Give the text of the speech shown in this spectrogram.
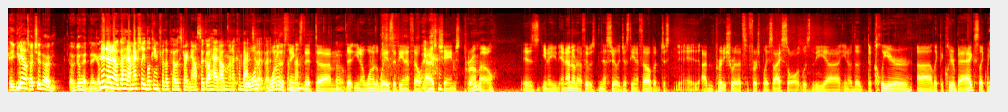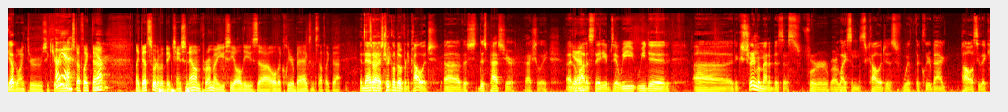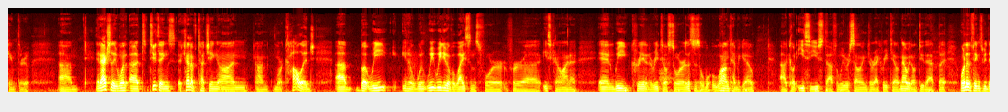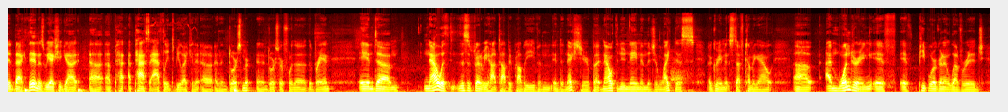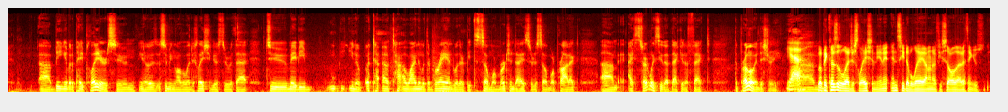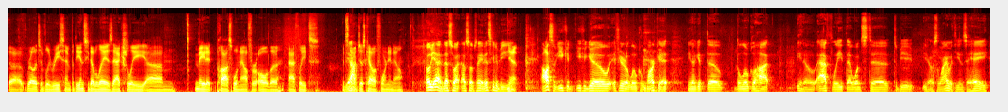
Hey, You go, know- touching on. Oh, go ahead, Meg. I'm No, no, sorry. no. Go ahead. I'm actually looking for the post right now. So go ahead. I'm going to come back Well, one, to it. But one of the think things something. that um, Oh. that you know, one of the ways that the NFL has changed promo is you know, you, and I don't know if it was necessarily just the NFL, but just uh, I'm pretty sure that's the first place I saw it was the uh, you know the the clear uh, like the clear bags like when Yep. you're going through security yeah. and stuff like that. Yep. Like that's sort of a big change. So now in promo, you see all these uh, all the clear bags and stuff like that. And that Sorry, uh, trickled over to college uh, this this past year, actually, at a lot of stadiums. Yeah, we we did uh, an extreme amount of business for our licensed colleges with the clear bag policy that came through. Um, and actually, one uh, t- two things, uh, kind of touching on on more college. Uh, but we, you know, when we, we do have a license for for uh, East Carolina, and we created a retail store. This is a w- long time ago, uh, called ECU stuff, and we were selling direct retail. Now we don't do that, but one of the things we did back then is we actually got uh, a, pa- a past athlete to be like an, uh, an endorsement, an endorser for the the brand, and um, now with this is going to be a hot topic probably even into next year, but now with the new name, image, and likeness agreement stuff coming out, uh, I'm wondering if if people are going to leverage uh, being able to pay players soon, you know, assuming all the legislation goes through with that, to maybe you know at- at- align them with their brand, whether it be to sell more merchandise or to sell more product. Um, I certainly see that that could affect the promo industry. Yeah. Um, But because of the legislation, the NCAA, I don't know if you saw that. I think it was uh, relatively recent, but the NCAA has actually um, made it possible now for all the athletes. It's Yeah. not just California now. Oh yeah, that's what that's what I'm saying. It's going to be Yeah. awesome. You could you could go if you're a local market, you know, get the the local hot, you know, athlete that wants to to be you know align with you and say, hey,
